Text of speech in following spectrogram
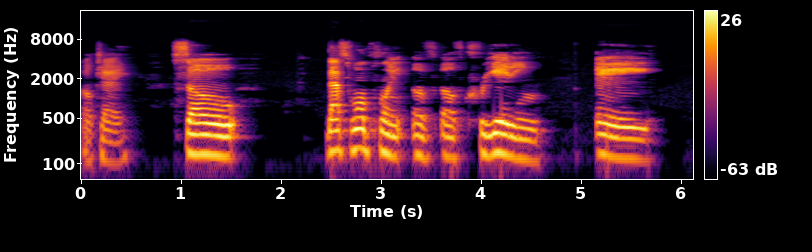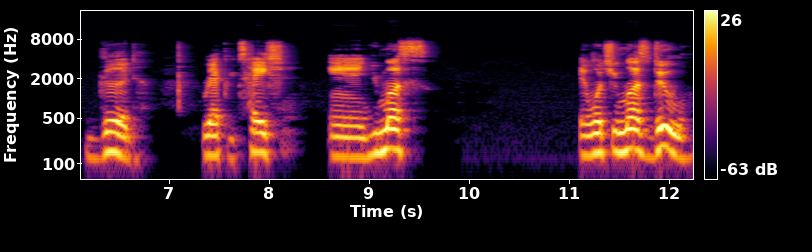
Okay, so that's one point of, of creating a good reputation. And you must and what you must do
